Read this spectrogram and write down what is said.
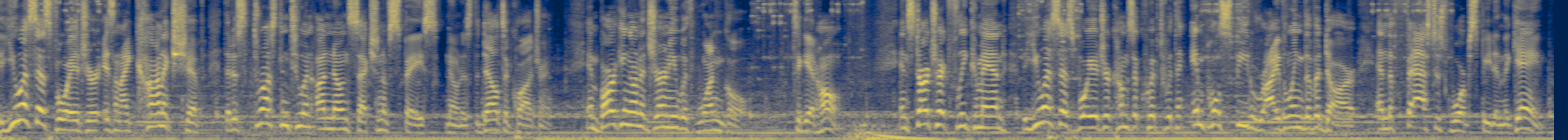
The USS Voyager is an iconic ship that is thrust into an unknown section of space known as the Delta Quadrant, embarking on a journey with one goal to get home. In Star Trek Fleet Command, the USS Voyager comes equipped with an impulse speed rivaling the Vidar and the fastest warp speed in the game.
